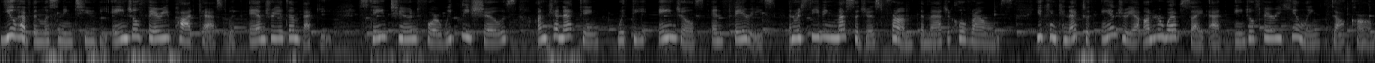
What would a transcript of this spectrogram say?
You have been listening to the Angel Fairy Podcast with Andrea Dembecki. Stay tuned for weekly shows on connecting with the angels and fairies and receiving messages from the magical realms. You can connect with Andrea on her website at angelfairyhealing.com.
